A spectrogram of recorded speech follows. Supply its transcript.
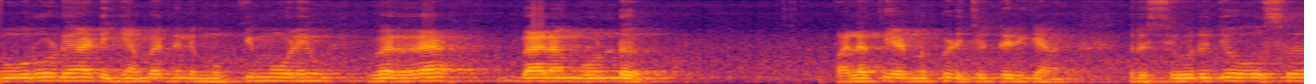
നൂറ് കോടി അടിക്കാൻ പറ്റില്ല. മുക്കി മൂളിയും ഇവരുടെ ബലം കൊണ്ട് പല തിയേറ്ററിലും പിടിച്ചിട്ടിരിക്കുകയാണ് തൃശ്ശൂർ ജോസ്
